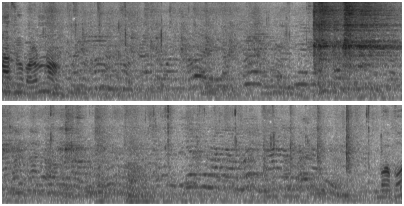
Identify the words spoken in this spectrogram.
मासु भनौँ न बफ हो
